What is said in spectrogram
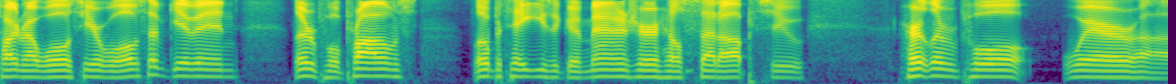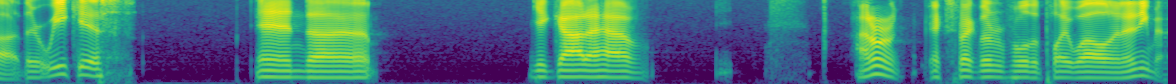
talking about Wolves here, Wolves have given Liverpool problems. Lopetegui's a good manager. He'll set up to hurt Liverpool where uh, they're weakest, and uh, you gotta have. I don't expect Liverpool to play well in any match.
